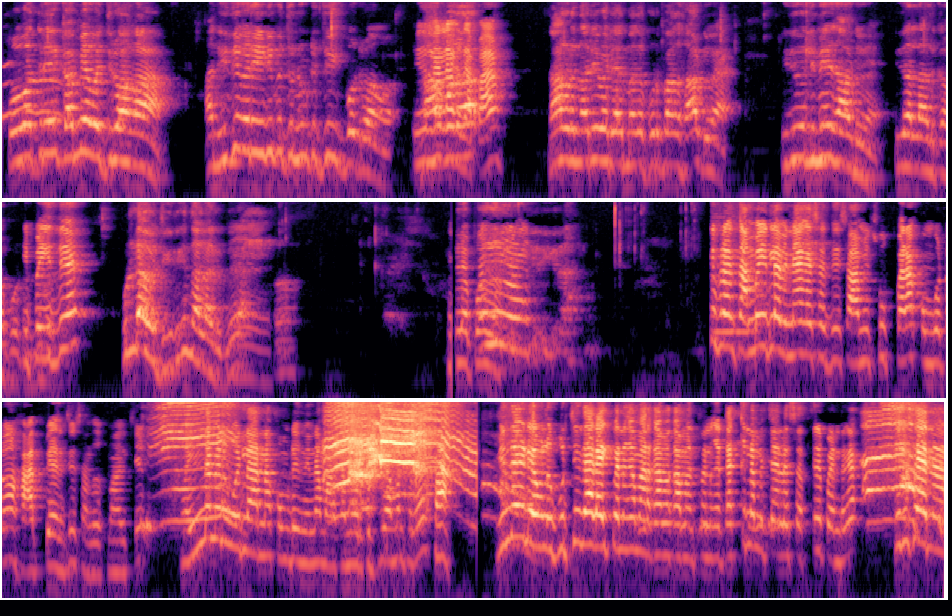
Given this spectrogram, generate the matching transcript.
ஒவ்வொருத்தரையும் கம்மியாக வச்சிருவாங்க. அந்த இது வரை இனிப்பு துணி விட்டு தூக்கி போட்டுருவாங்க. இது நான் நல்லா கூட- நிறைய வாட்டி அது மாதிரி கொடுப்பாங்க சாப்பிடுவேன். இது வரலையுமே சாப்பிடுவேன். இதெல்லாம் அழுக்கா போட்டு. இப்ப இது? ஃபுல்லா வச்சுக்கிறதுக்கு நல்லா இருக்குது. இல்லை. ஃப்ரெண்ட்ஸ் நம்ம வீட்ல விநாயகர் சதுர்த்தி சாமி சூப்பரா கும்பிட்டோம். ஹாப்பியா இருந்துச்சு சந்தோஷமா இருந்துச்சு. இந்த மாதிரி உங்க வீட்ல யாரா கும்பிட்டு மறக்காம இந்த வீடியோ உங்களுக்கு பிடிச்சிருந்தா லைக் பண்ணுங்க மறக்காம கமெண்ட் பண்ணுங்க. டக்கு நம்ம சேனலை சப்ஸ்கிரைப் பண்ணுங்க புதுசா என்ன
